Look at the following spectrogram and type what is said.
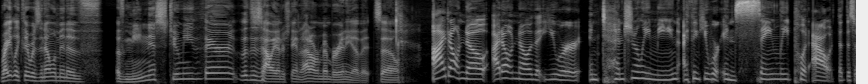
right? Like there was an element of of meanness to me there. This is how I understand it. I don't remember any of it. So I don't know. I don't know that you were intentionally mean. I think you were insanely put out that this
